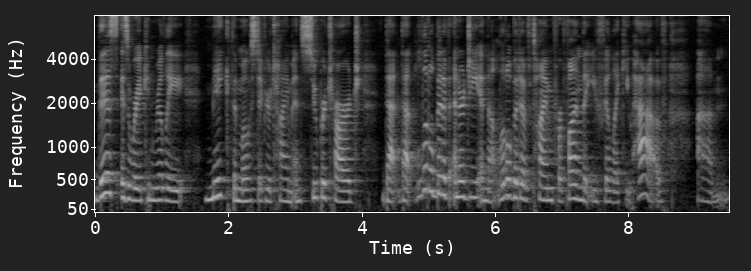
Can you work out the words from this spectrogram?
This is where you can really make the most of your time and supercharge that that little bit of energy and that little bit of time for fun that you feel like you have. Um,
